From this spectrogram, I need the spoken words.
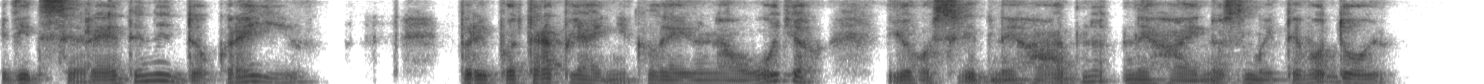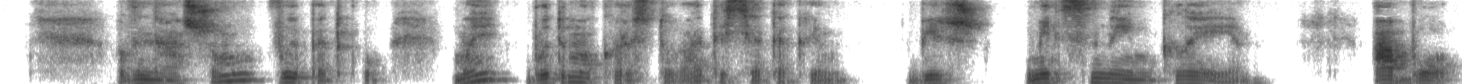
від середини до країв. При потраплянні клею на одяг його слід негайно, негайно змити водою. В нашому випадку ми будемо користуватися таким більш міцним клеєм, або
